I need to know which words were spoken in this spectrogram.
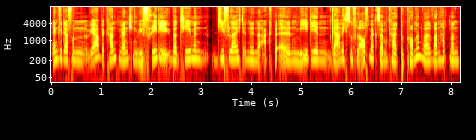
entweder von ja bekannten Menschen wie Freddy über Themen, die vielleicht in den aktuellen Medien gar nicht so viel Aufmerksamkeit bekommen, weil wann hat man,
